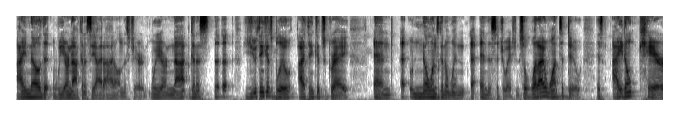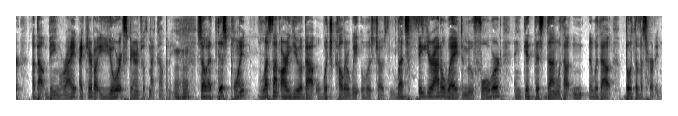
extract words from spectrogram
I know that we are not going to see eye to eye on this, Jared. We are not going to. Uh, uh, you think it's blue. I think it's gray, and uh, no one's going to win uh, in this situation. So what I want to do is I don't care about being right. I care about your experience with my company. So at this point, let's not argue about which color we was chosen. Let's figure out a way to move forward and get this done without without both of us hurting.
